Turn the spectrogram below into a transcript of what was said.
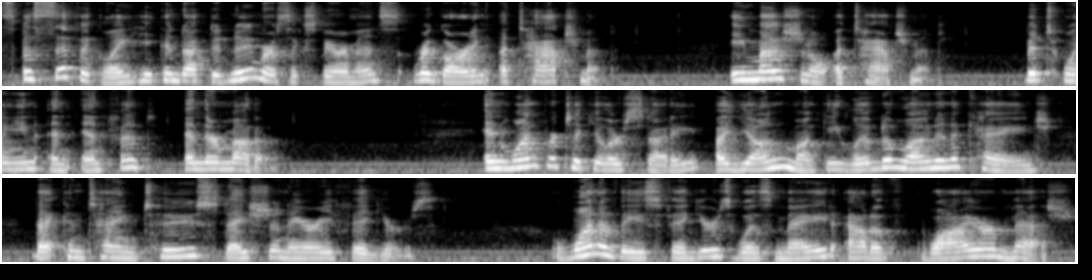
Specifically, he conducted numerous experiments regarding attachment, emotional attachment between an infant and their mother. In one particular study, a young monkey lived alone in a cage that contained two stationary figures. One of these figures was made out of wire mesh,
